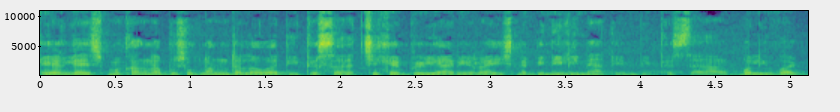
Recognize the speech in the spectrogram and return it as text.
Ayan guys, mukhang nabusog ng dalawa dito sa chicken biryani rice na binili natin dito sa Boulevard.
